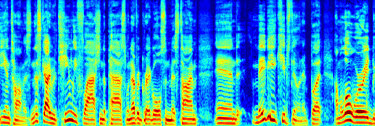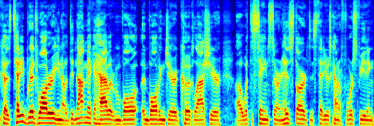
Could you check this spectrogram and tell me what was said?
Ian Thomas. And this guy routinely flashed in the past whenever Greg Olsen missed time. And maybe he keeps doing it, but I'm a little worried because Teddy Bridgewater, you know, did not make a habit of invol- involving Jared Cook last year uh, with the Saints during his starts. Instead, he was kind of force feeding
